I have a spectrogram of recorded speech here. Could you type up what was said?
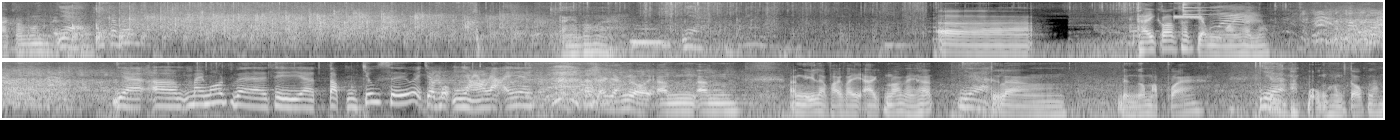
à có con dạ cảm ơn. Tặng em có à? Dạ. Ờ, thấy có thất vọng ngoại hình không? Dạ ờ, mai mốt về thì ờ, tập một chút xíu để cho bụng nhỏ lại. Nha chắc chắn rồi anh anh anh nghĩ là phải vậy ai cũng nói vậy hết. Dạ. tức là đừng có mập quá. Dạ. mập bụng không tốt lắm.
